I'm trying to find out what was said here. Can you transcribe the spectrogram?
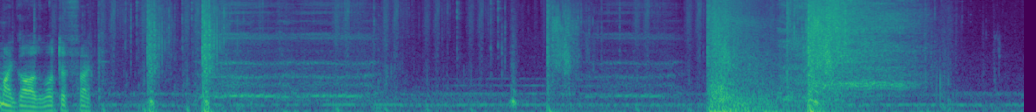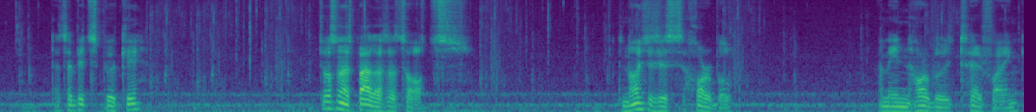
My god, what the fuck? That's a bit spooky. It wasn't as bad as I thought. The noises is horrible. I mean, horribly terrifying.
